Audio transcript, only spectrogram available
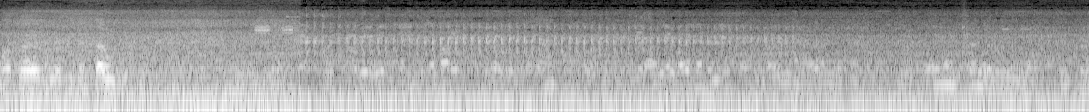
मग आता या ठिकाणी काय होतं हा? एक पुढचे. एक पुढच्याला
